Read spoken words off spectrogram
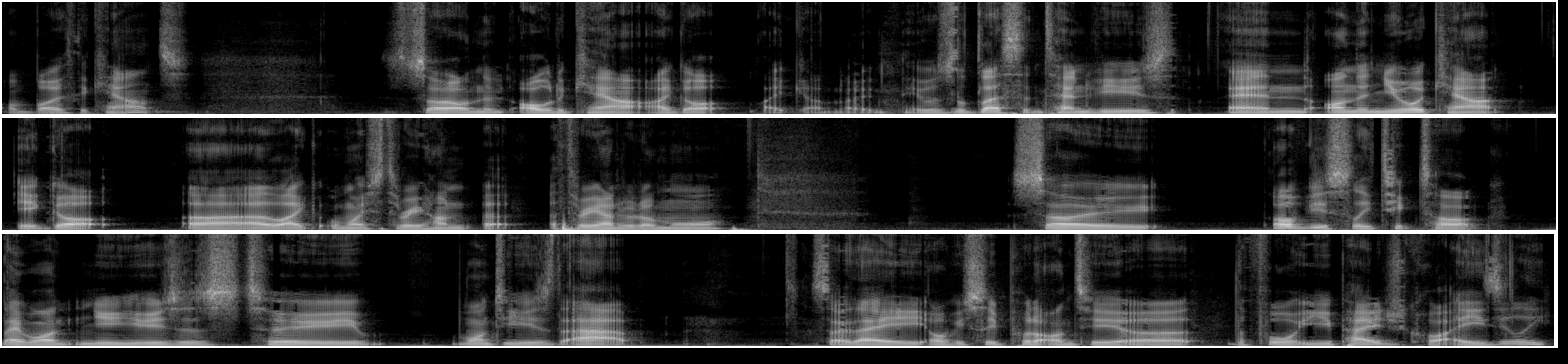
on both accounts. So on the old account, I got like I don't know, it was less than 10 views, and on the new account, it got uh, like almost 300, uh, 300 or more. So obviously TikTok, they want new users to want to use the app. So they obviously put it onto your, the For You page quite easily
